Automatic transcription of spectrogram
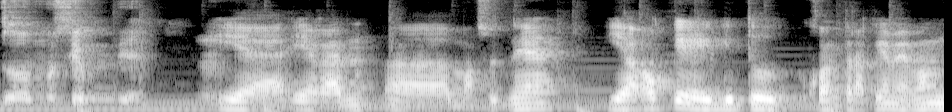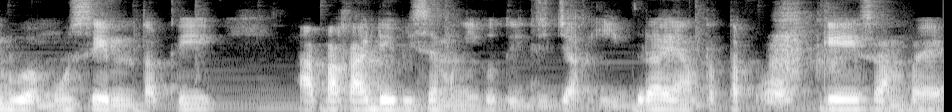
dua musim dia hmm. iya hmm. ya kan uh, maksudnya ya oke okay, gitu kontraknya memang dua musim tapi apakah dia bisa mengikuti jejak Ibra yang tetap oke okay sampai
